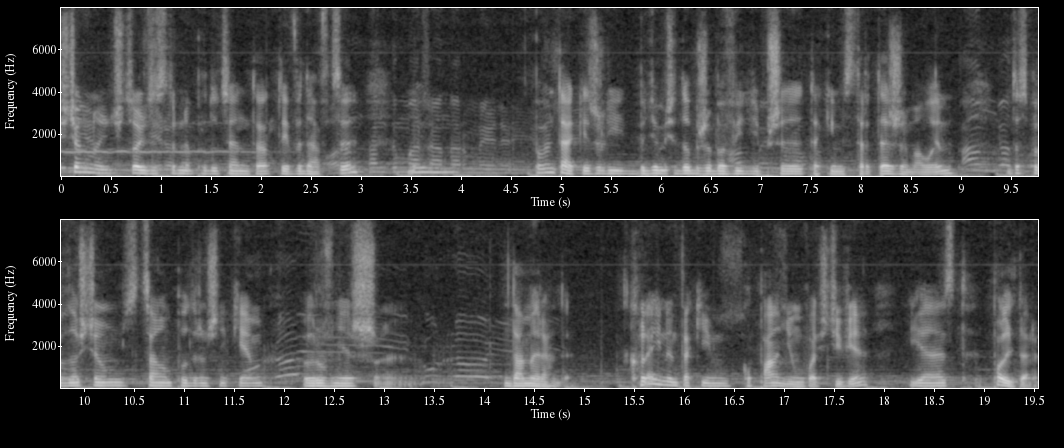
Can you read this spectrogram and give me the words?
ściągnąć coś ze strony producenta, tej wydawcy. Powiem tak, jeżeli będziemy się dobrze bawili przy takim starterze małym, to z pewnością z całym podręcznikiem również e, damy radę. Kolejnym takim kopalnią właściwie jest Polter.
